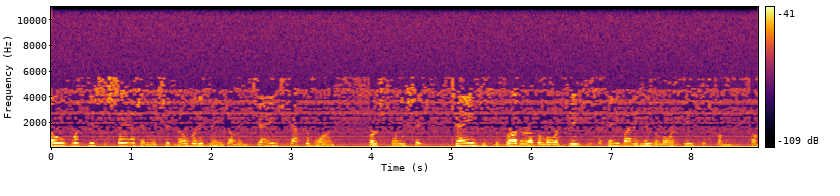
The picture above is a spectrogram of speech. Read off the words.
this says, and we should know what it means. I'm in James chapter 1, verse 26. James is the brother of the Lord Jesus. If anybody knew the Lord Jesus from, from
